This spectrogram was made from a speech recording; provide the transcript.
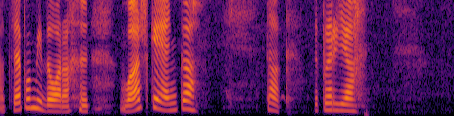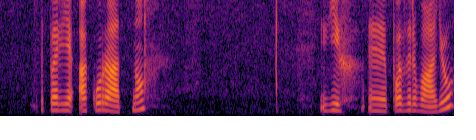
Оце помідора. Важкенька. Так, тепер я, тепер я акуратно їх е, позриваю,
